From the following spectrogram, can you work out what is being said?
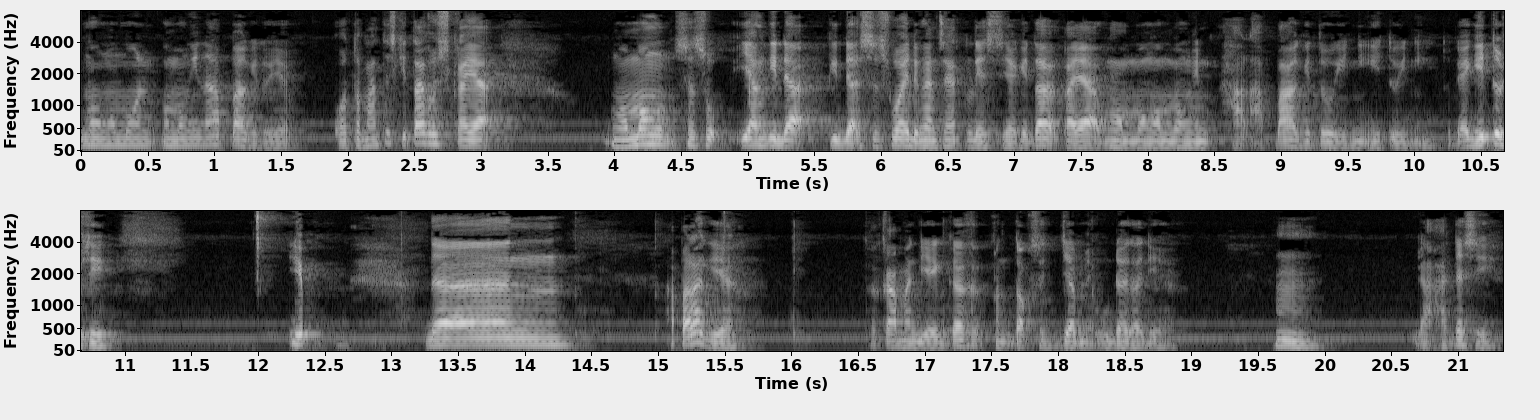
mau ngomong ngomongin apa gitu ya. Otomatis kita harus kayak ngomong sesu yang tidak tidak sesuai dengan setlist ya kita kayak ngomong-ngomongin hal apa gitu ini itu ini itu kayak gitu sih. Yep. Dan apa lagi ya? Rekaman di Anchor mentok sejam ya udah tadi ya Hmm. nggak ada sih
